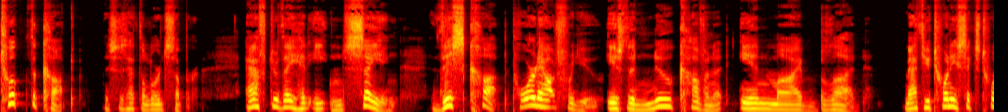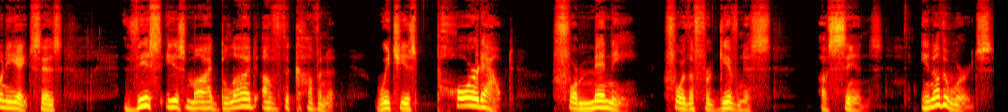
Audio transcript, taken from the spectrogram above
took the cup, this is at the Lord's Supper, after they had eaten, saying, This cup poured out for you is the new covenant in my blood. Matthew 26 28 says, This is my blood of the covenant, which is poured out for many for the forgiveness of sins. In other words,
